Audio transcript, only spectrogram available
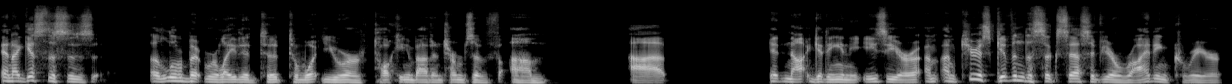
and I guess this is a little bit related to, to what you were talking about in terms of, um, uh, it not getting any easier. I'm, I'm curious, given the success of your writing career,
